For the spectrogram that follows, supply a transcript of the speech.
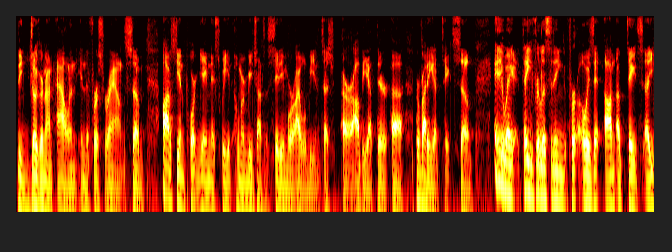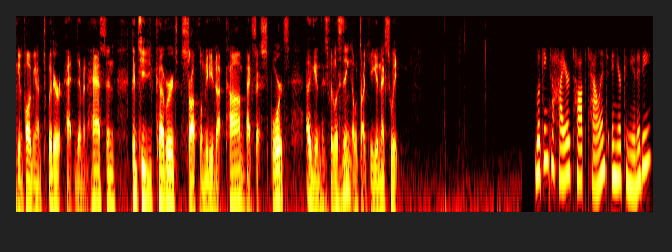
the juggernaut Allen, in the first round. So, obviously, an important game next week at Homer B. Johnson Stadium, where I will be in touch, or I'll be out there uh, providing updates. So, anyway, thank you for listening. For always at, on updates, uh, you can follow me on Twitter at Devin Hassan. Continued coverage, starlocalmedia.com backslash sports. Again, thanks for listening. I will talk to you again next week. Looking to hire top talent in your community?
